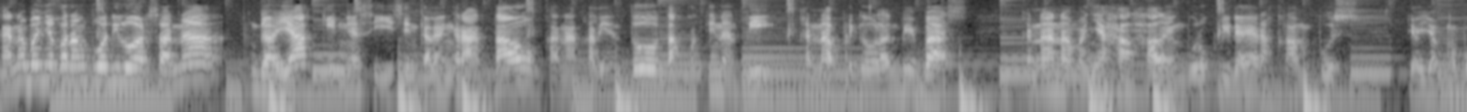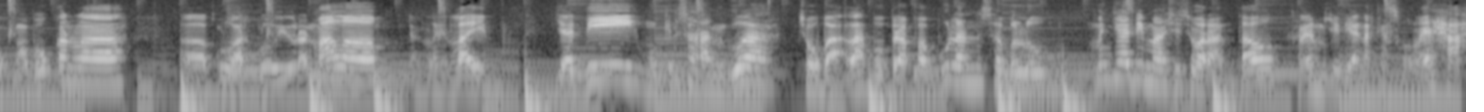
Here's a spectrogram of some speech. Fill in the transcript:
Karena banyak orang tua di luar sana nggak yakin ngasih izin kalian ngerantau karena kalian tuh takutnya nanti kena pergaulan bebas. Kena namanya hal-hal yang buruk di daerah kampus. Diajak mabuk-mabukan lah, eh, keluar keluyuran malam, dan lain-lain. Jadi mungkin saran gue, cobalah beberapa bulan sebelum menjadi mahasiswa rantau, kalian menjadi anak yang solehah.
